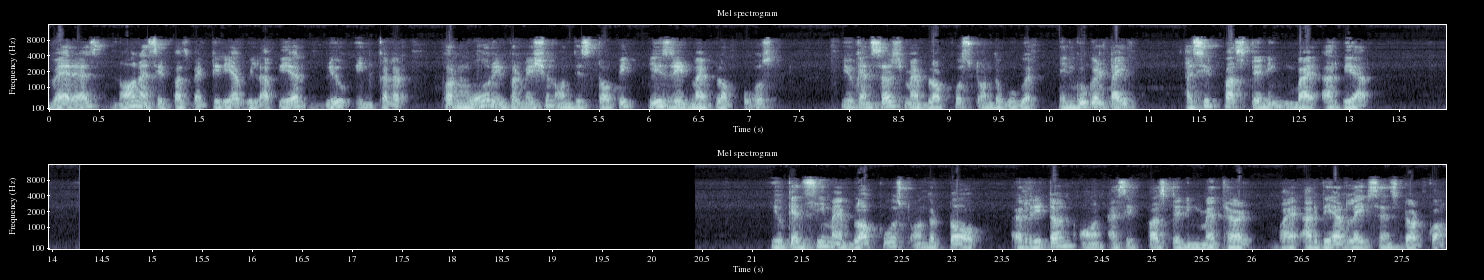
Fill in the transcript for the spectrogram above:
whereas non-acid fast bacteria will appear blue in color. For more information on this topic, please read my blog post you can search my blog post on the Google. In Google type acid fast staining by RBR. You can see my blog post on the top written on acid fast staining method by rbrlifescience.com.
